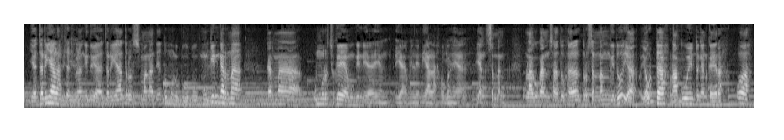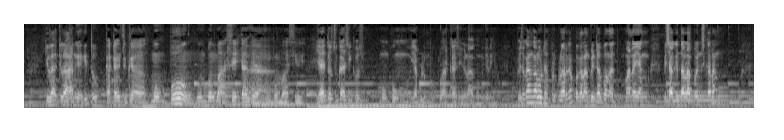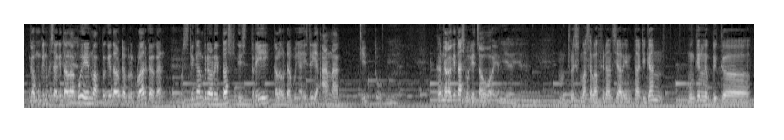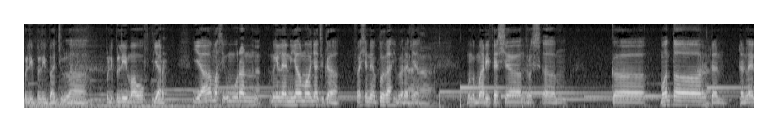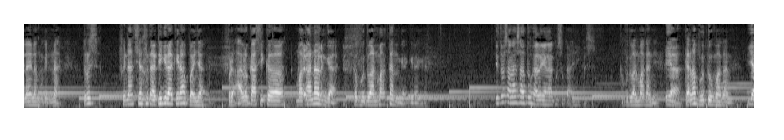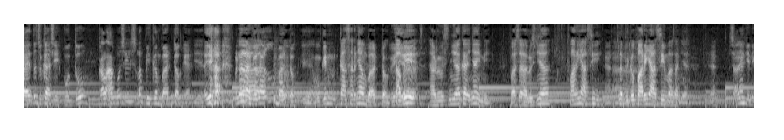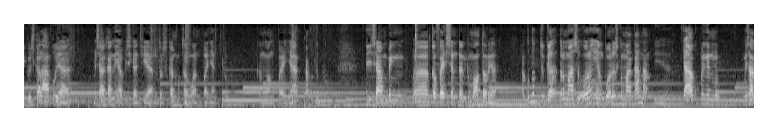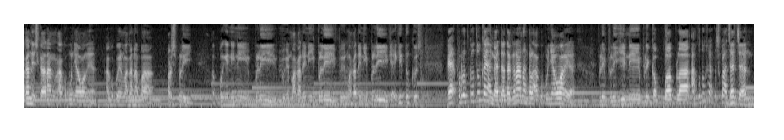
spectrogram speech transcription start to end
ya ceria lah bisa Iya. dibilang gitu ya ceria terus semangatnya tuh menggebu-gebu mungkin karena karena umur juga ya mungkin ya yang ya milenial lah pokoknya. Yang seneng melakukan satu hal terus seneng gitu ya ya udah lakuin dengan gairah wah gila-gilaan kayak gitu. Kadang juga mumpung mumpung masih kan ya Ah. mumpung masih. Ya itu juga sih Gus. Mumpung ya belum berkeluarga sih kalau aku mikirnya. Besok kan kalau udah berkeluarga bakalan beda banget. Mana yang bisa kita lakuin sekarang nggak mungkin bisa kita lakuin waktu kita udah berkeluarga kan. Pasti kan prioritas istri kalau udah punya istri ya anak gitu. Iya. Kan kalau kita sebagai cowok ya. Iya iya. Hmm, Terus masalah finansial ini tadi kan mungkin lebih ke beli-beli baju lah, beli-beli mau biar ya masih umuran milenial maunya juga fashionable lah ibaratnya, Ah, menggemari fashion terus em, ke motor dan dan lain-lain lah mungkin. Nah terus finansial tadi kira-kira banyak beralokasi ke makanan nggak, kebutuhan makan nggak kira-kira? itu salah satu hal yang aku suka sih Gus Kebutuhan makan ya? iya Karena butuh makan. ya itu juga sih butuh kalau aku sih lebih ke badok ya Iya. iya bener Eh, Gus aku badok Iya, mungkin kasarnya mbadok, Iya. tapi halusnya kayaknya ini. Bahasa halusnya variasi. Ya. Lebih ke variasi makanya. Ya, soalnya gini Gus kalau aku ya misalkan nih habis gajian terus kan megang uang banyak tuh uang banyak aku tuh di samping eh, ke fashion dan ke motor ya aku tuh juga termasuk orang yang boros ke makanan. Iya. kayak aku pengen misalkan nih sekarang aku punya uang ya aku pengen makan apa harus beli. Aku pengen ini beli pengen makan ini beli pengen makan ini beli kayak gitu Gus. Kayak perutku tuh kayak nggak ada takaran kalau aku punya uang ya. Beli beli ini beli kebab lah aku tuh suka jajan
